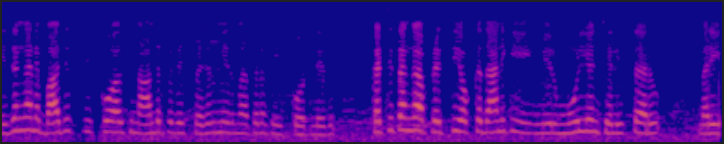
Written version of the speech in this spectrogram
నిజంగానే బాధ్యత తీసుకోవాల్సిన ఆంధ్రప్రదేశ్ ప్రజల మీద మాత్రం తీసుకోవట్లేదు. ఖచ్చితంగా ప్రతి ఒక్కదానికి మీరు మూల్యం చెల్లిస్తారు. మరి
